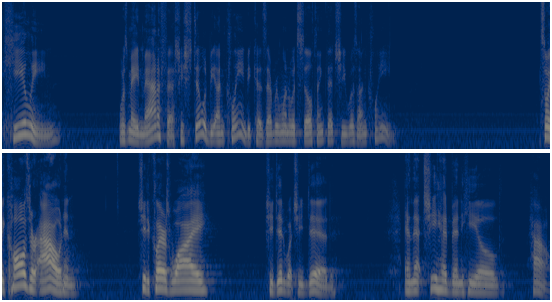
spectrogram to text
healing was made manifest, she still would be unclean because everyone would still think that she was unclean. So he calls her out and she declares why she did what she did and that she had been healed how?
